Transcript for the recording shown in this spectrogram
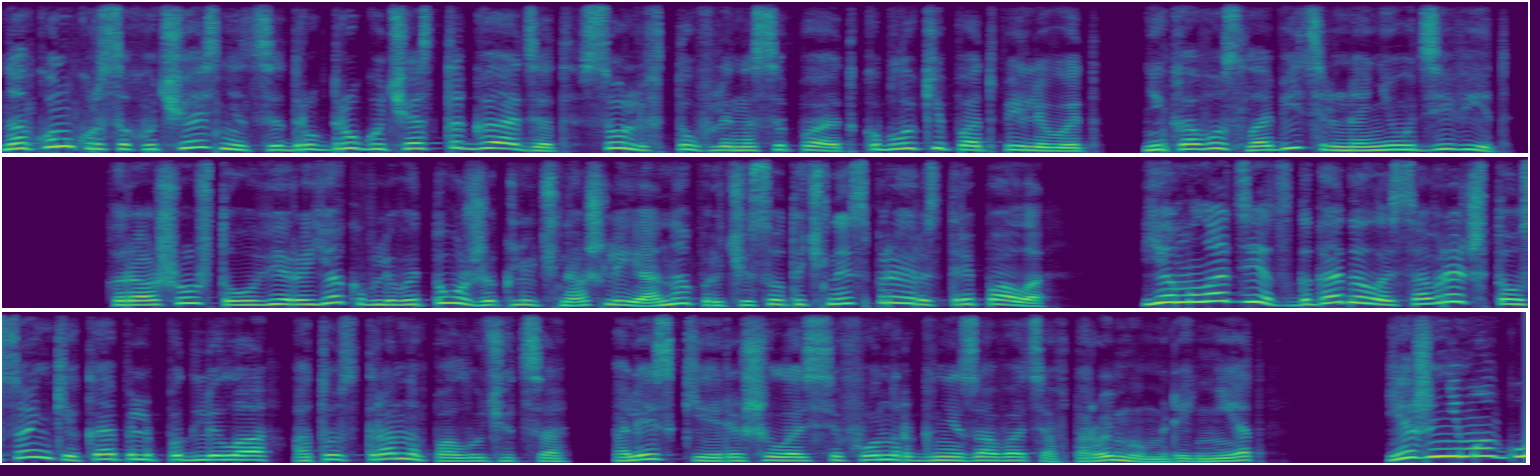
На конкурсах участницы друг другу часто гадят, соль в туфли насыпают, каблуки подпиливают. Никого слабительно не удивит. Хорошо, что у Веры Яковлевой тоже ключ нашли, и она причесоточный спрей растрепала. Я молодец, догадалась соврать, что у Соньки капель подлила, а то странно получится. Олеське решила сифон организовать, а второй мамре нет. Я же не могу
